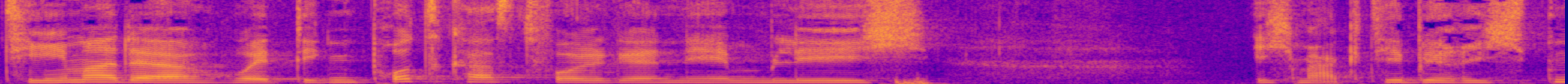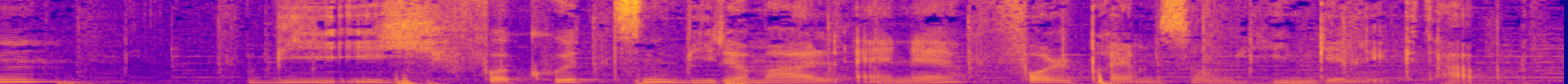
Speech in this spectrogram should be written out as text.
Thema der heutigen Podcast-Folge, nämlich ich mag dir berichten, wie ich vor kurzem wieder mal eine Vollbremsung hingelegt habe.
